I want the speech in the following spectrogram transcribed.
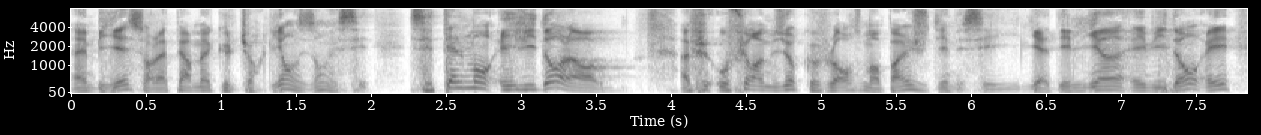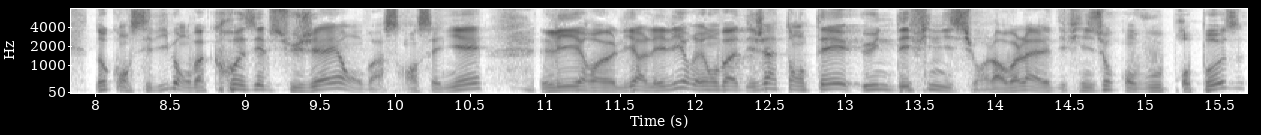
un billet sur la permaculture client en disant mais c'est c'est tellement évident alors au fur et à mesure que Florence m'en parlait, je disais mais il y a des liens évidents et donc on s'est dit on va creuser le sujet, on va se renseigner, lire euh, lire les livres et on va déjà tenter une définition. Alors voilà la définition qu'on vous propose.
